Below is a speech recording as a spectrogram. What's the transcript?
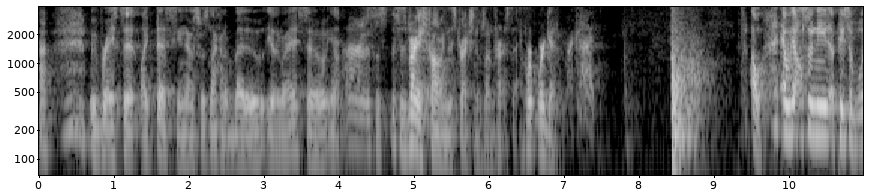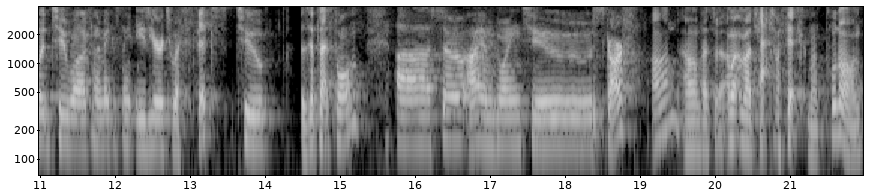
we've braced it like this, you know, so it's not gonna bow the other way. So you know, this is this is very strong in this direction. Is what I'm trying to say. We're we're good. We're good. Oh, and we also need a piece of wood to uh, kind of make this thing easier to affix to the platform. Uh, so I am going to scarf on. I don't know if that's, a, I'm, I'm gonna attach, I'm gonna fix, I'm gonna put on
